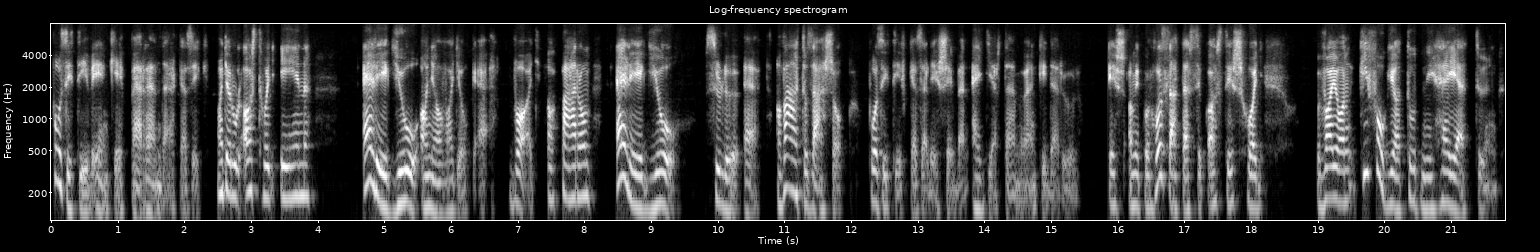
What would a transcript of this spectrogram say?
pozitív énképpen rendelkezik. Magyarul azt, hogy én elég jó anya vagyok-e, vagy a párom elég jó szülő-e, a változások pozitív kezelésében egyértelműen kiderül. És amikor hozzátesszük azt is, hogy vajon ki fogja tudni helyettünk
